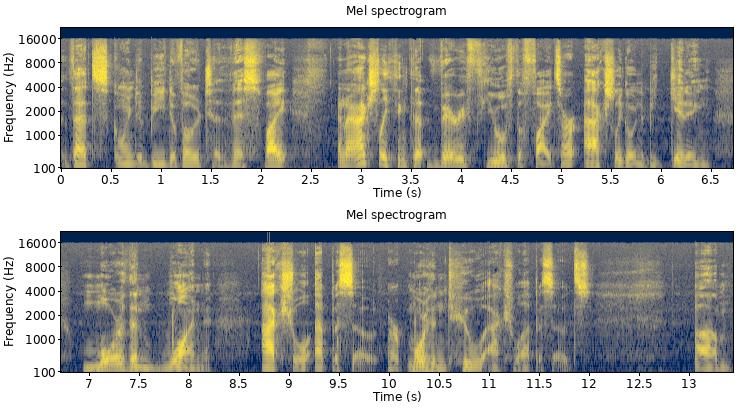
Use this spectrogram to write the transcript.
that's going to be devoted to this fight and I actually think that very few of the fights are actually going to be getting more than one actual episode, or more than two actual episodes. Um,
